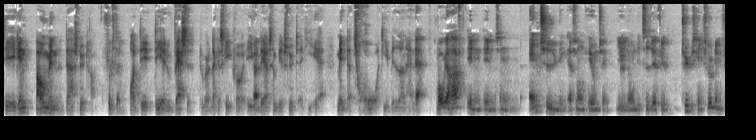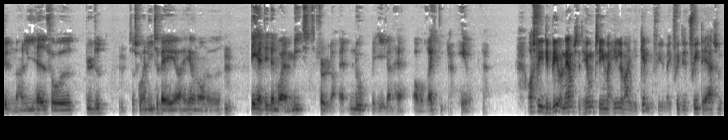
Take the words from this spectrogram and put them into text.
Det er igen bagmændene, der har snydt ham. Fuldstændig. Og det, det er det værste, der kan ske for Egon, ja. er, at han bliver snydt af de her mænd, der tror, de er bedre end han er. Ja. Hvor vi har haft en, en sådan antydning af sådan nogle hævnting i mm. nogle af de tidligere film. Typisk i slutningen af filmen, når han lige havde fået byttet, mm. så skulle han lige tilbage og have hævn over noget. Mm. Det her det er den, hvor jeg mest føler, at nu vil Egon have oprigtig ja. hævn. Ja. Også fordi det bliver jo nærmest et hævntema hele vejen igennem filmen, ikke? Fordi, det, fordi det er sådan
